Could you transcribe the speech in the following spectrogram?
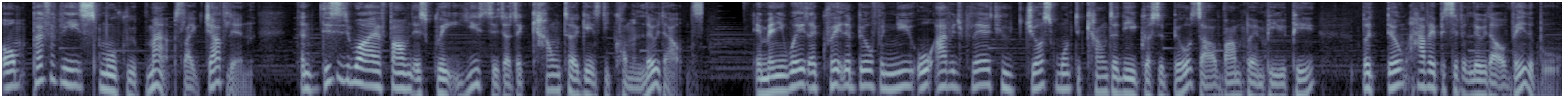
on preferably small group maps like Javelin, and this is why I found its great usage as a counter against the common loadouts. In many ways, I created a build for new or average players who just want to counter the aggressive builds that are rampant in PvP, but don't have a specific loadout available.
